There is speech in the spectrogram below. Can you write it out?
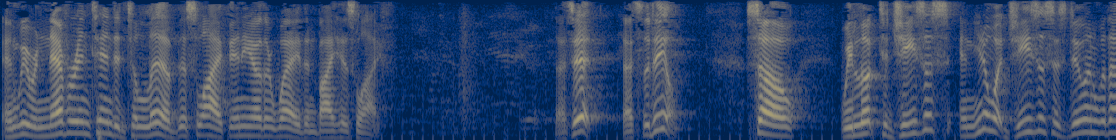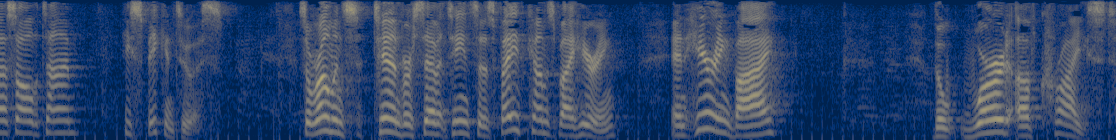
And we were never intended to live this life any other way than by His life. That's it. That's the deal. So we look to Jesus, and you know what Jesus is doing with us all the time? He's speaking to us. So Romans 10, verse 17 says, Faith comes by hearing, and hearing by the word of Christ.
